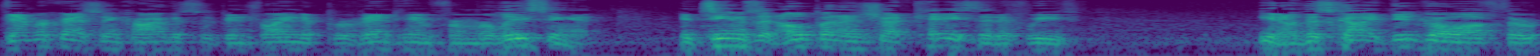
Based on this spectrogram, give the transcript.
Democrats in Congress have been trying to prevent him from releasing it. It seems an open and shut case that if we've you know, this guy did go off the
